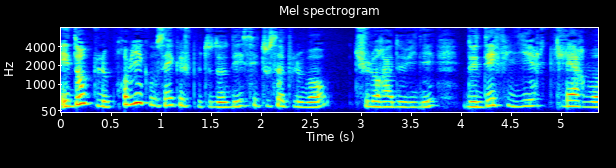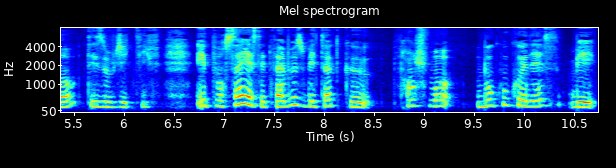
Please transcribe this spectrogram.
Et donc le premier conseil que je peux te donner, c'est tout simplement, tu l'auras deviné, de définir clairement tes objectifs. Et pour ça, il y a cette fameuse méthode que franchement beaucoup connaissent, mais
